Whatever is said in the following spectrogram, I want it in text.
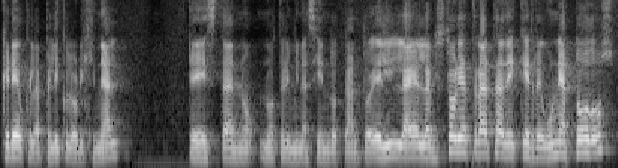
creo que la película original que esta no, no termina siendo tanto. la, historia trata de que reúne a todos.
